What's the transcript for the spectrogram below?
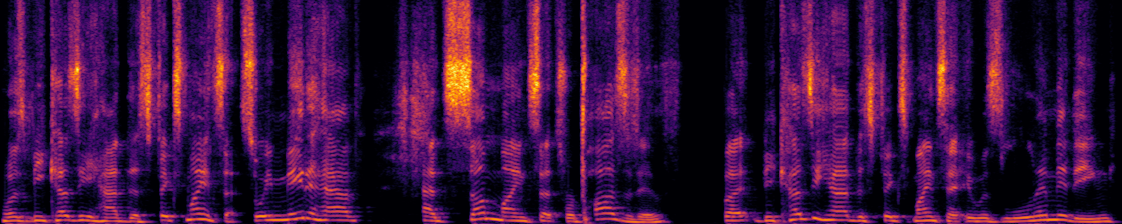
was because he had this fixed mindset. So he may have had some mindsets were positive, but because he had this fixed mindset, it was limiting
